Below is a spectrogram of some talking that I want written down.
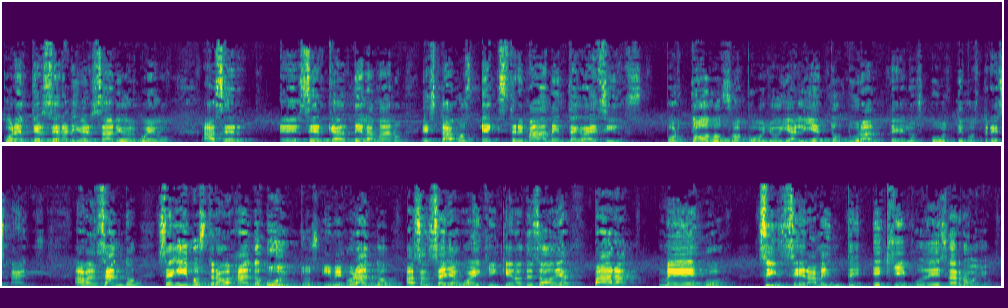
Con el tercer aniversario del juego hacer, eh, cerca de la mano, estamos extremadamente agradecidos por todo su apoyo y aliento durante los últimos tres años. Avanzando, seguimos trabajando juntos y mejorando a Sansaya Waikin que nos desodia para mejor. Sinceramente, equipo de desarrollo.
